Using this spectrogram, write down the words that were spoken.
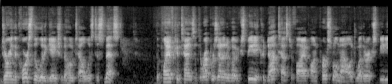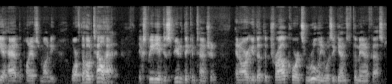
During the course of the litigation, the hotel was dismissed. The plaintiff contends that the representative of Expedia could not testify upon personal knowledge whether Expedia had the plaintiff's money or if the hotel had it. Expedia disputed the contention and argued that the trial court's ruling was against the manifest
